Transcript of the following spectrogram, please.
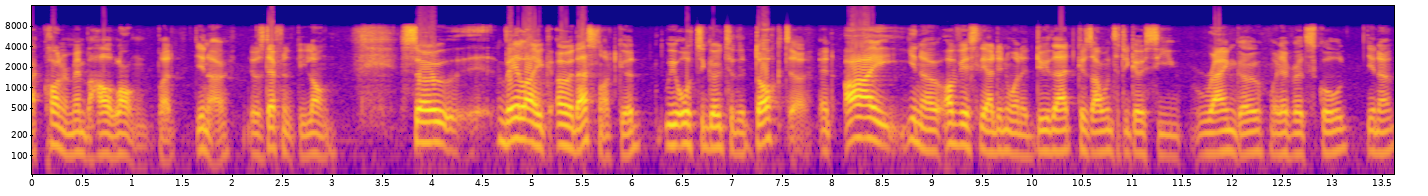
I can't remember how long, but you know, it was definitely long. So they're like, "Oh, that's not good. We ought to go to the doctor." And I, you know, obviously I didn't want to do that because I wanted to go see Rango, whatever it's called, you know.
